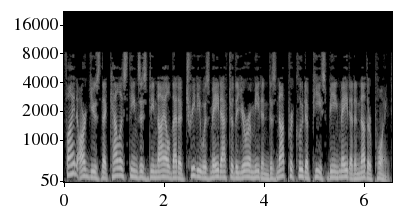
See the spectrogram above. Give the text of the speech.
Fine argues that Callisthenes's denial that a treaty was made after the Eurymedon does not preclude a peace being made at another point.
